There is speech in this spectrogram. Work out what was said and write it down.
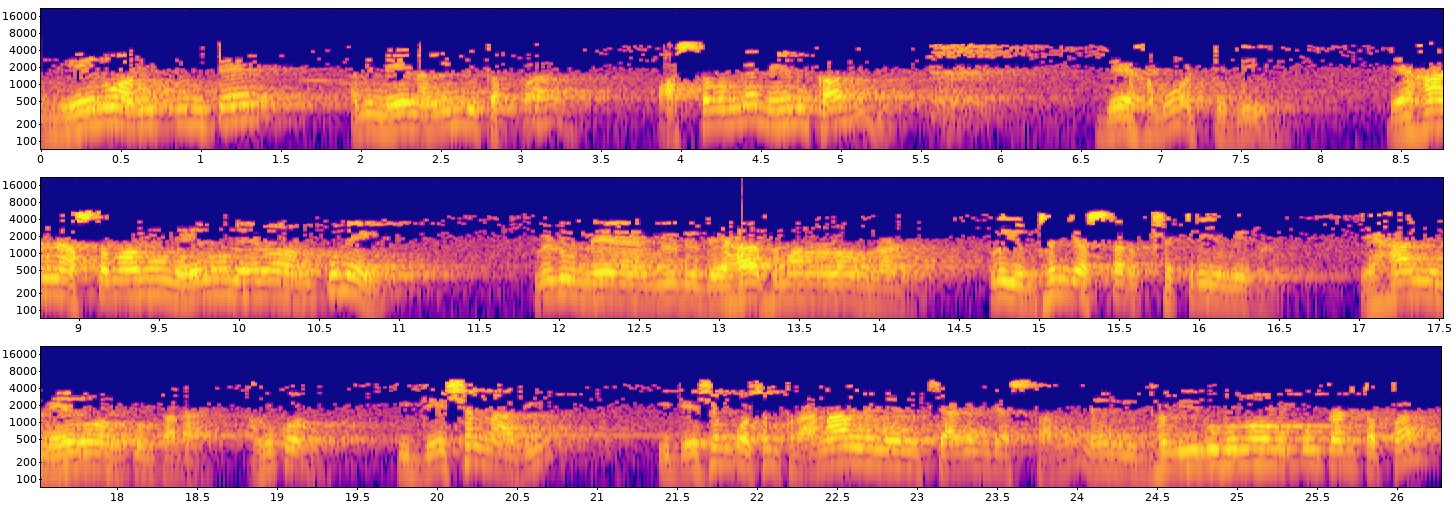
నేను అనుకుంటే అది నేను అయింది తప్ప వాస్తవంగా నేను కాదు. దేహము అట్టిది. దేహాన్ని అస్తమానం నేను నేను అనుకుని వీడు నే వీడు దేహాభిమానంలో ఉన్నాడు. ఇప్పుడు యుద్ధం చేస్తారు క్షత్రియ వీరులు. దేహాన్ని నేను అనుకుంటారా? అనుకోరు. ఈ దేశం నాది. ఈ దేశం కోసం ప్రాణాలను నేను త్యాగం చేస్తాను. నేను యుద్ధ వీరుడును అనుకుంటాడు తప్ప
